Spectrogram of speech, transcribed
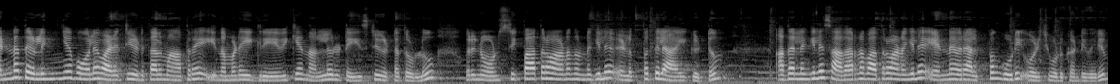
എണ്ണ തെളിഞ്ഞ പോലെ വഴറ്റിയെടുത്താൽ മാത്രമേ ഈ നമ്മുടെ ഈ ഗ്രേവിക്ക് നല്ലൊരു ടേസ്റ്റ് കിട്ടത്തുള്ളൂ. ഒരു നോൺ സ്റ്റിക്ക് പാത്രമാണെന്നുണ്ടെങ്കിൽ എളുപ്പത്തിലായി കിട്ടും. അതല്ലെങ്കിൽ സാധാരണ പാത്രമാണെങ്കിൽ എണ്ണ ഒരല്പം കൂടി ഒഴിച്ചു കൊടുക്കേണ്ടി വരും.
